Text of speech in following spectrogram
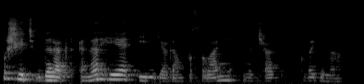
Пишіть в Директ Енергія і я дам посилання на чат вебінар.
